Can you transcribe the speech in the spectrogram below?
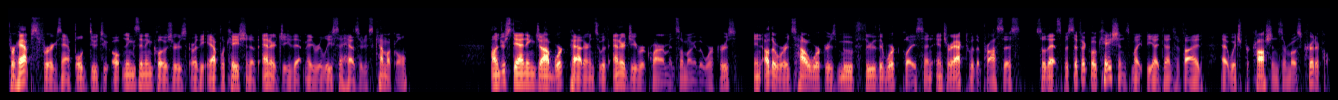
perhaps, for example, due to openings in enclosures or the application of energy that may release a hazardous chemical, understanding job work patterns with energy requirements among the workers, in other words, how workers move through the workplace and interact with a process so that specific locations might be identified at which precautions are most critical.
